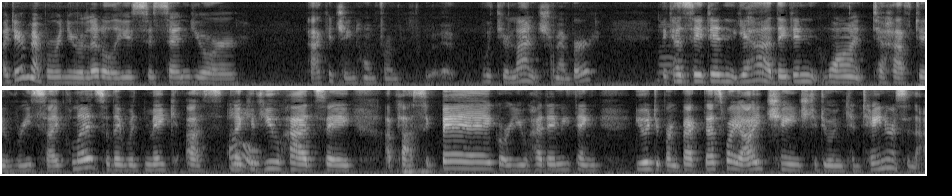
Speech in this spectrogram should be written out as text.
I do remember when you were little, you used to send your packaging home from with your lunch, remember? Because they didn't yeah they didn't want to have to recycle it so they would make us like Oh. if you had say a plastic bag or you had anything you had to bring back that's why i changed to doing containers and that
